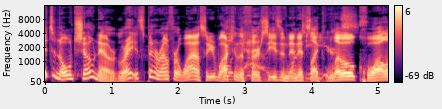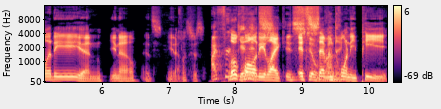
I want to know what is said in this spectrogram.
it's an old show now, right? It's been around for a while, so you're watching the yeah, first like season, and it's like years. low quality, and you know, it's you know, it's just I forget low quality. it's- like it's, it's, 720p.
